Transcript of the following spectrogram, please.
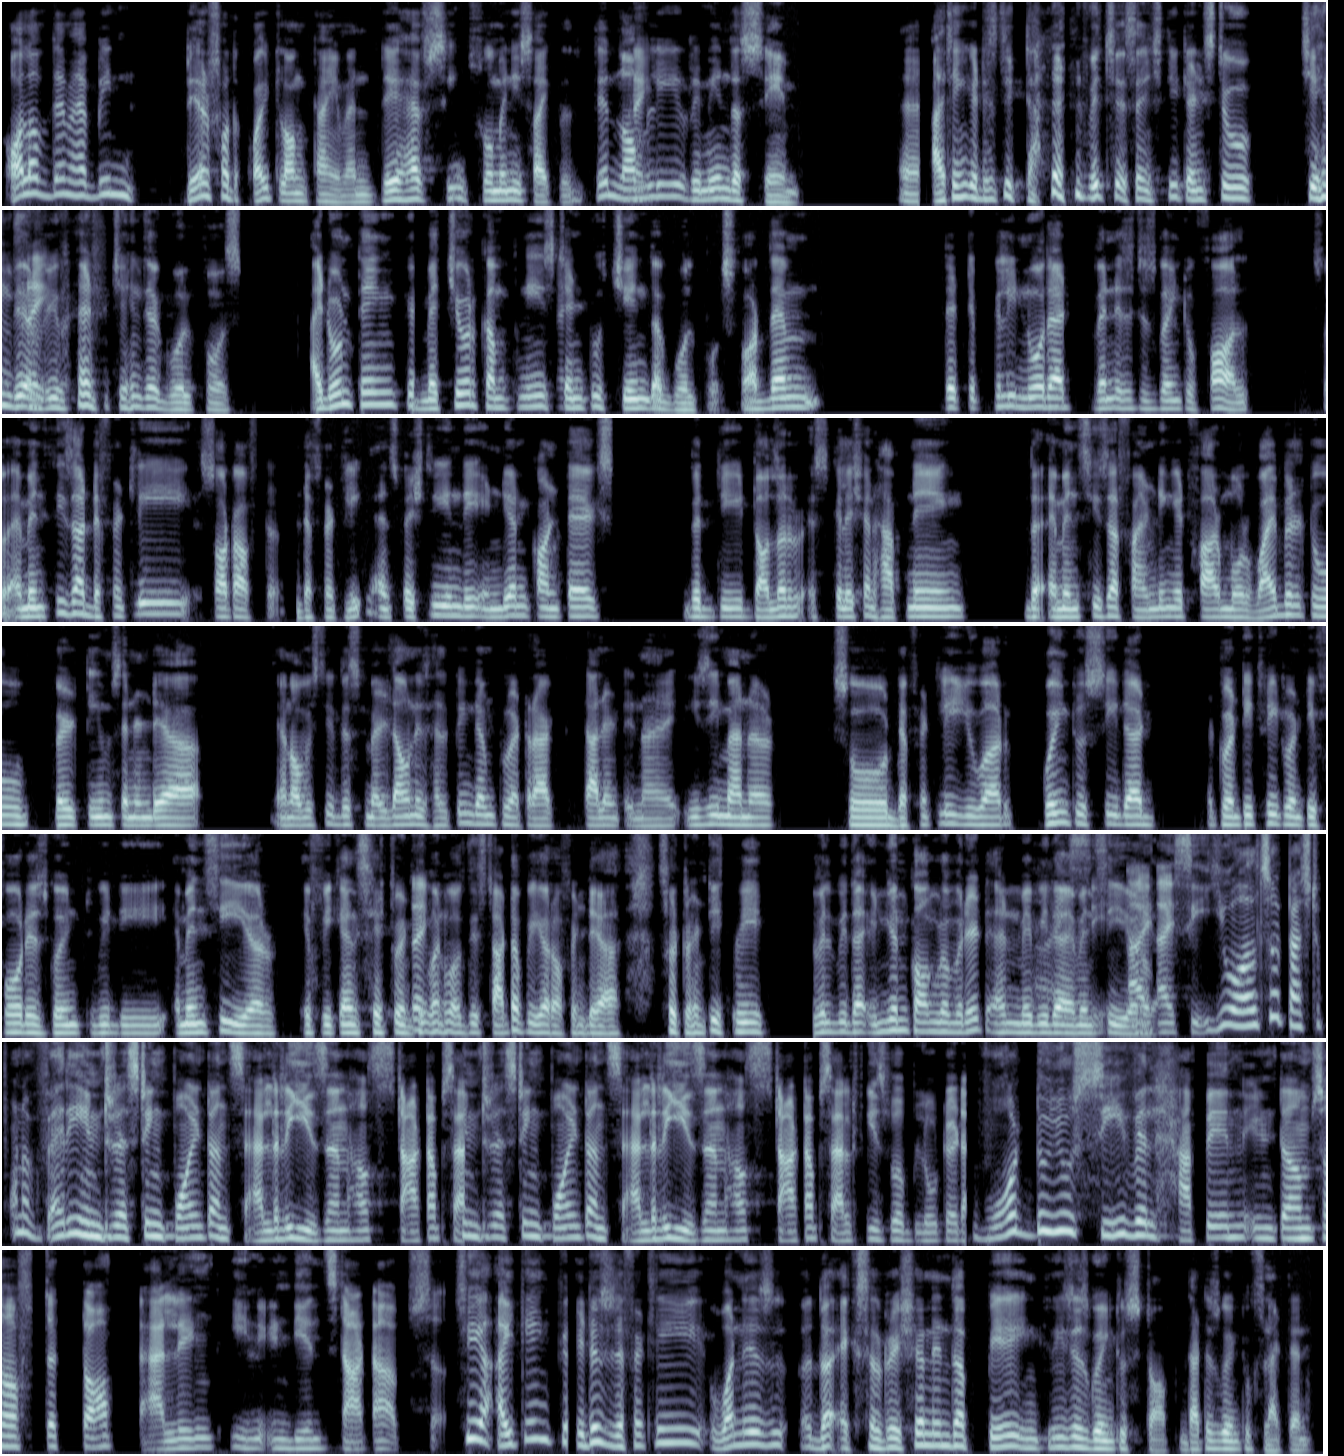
all of them have been there for the quite long time and they have seen so many cycles. They normally right. remain the same. Uh, I think it is the talent which essentially tends to change their right. view and change their goalposts. I don't think mature companies right. tend to change the goalposts. For them, they typically know that when it is going to fall. So MNCs are definitely sought after, definitely, and especially in the Indian context with the dollar escalation happening, the MNCs are finding it far more viable to build teams in India. And obviously, this meltdown is helping them to attract talent in a easy manner. So definitely, you are going to see that 23, 24 is going to be the MNC year. If we can say 21 right. was the startup year of India. So 23 will be the Indian conglomerate and maybe the I MNC. See. I, I, see. You also touched upon a very interesting point on salaries and how startups interesting point on salaries and how startup salaries were bloated. What do you see will happen in terms of the top talent in Indian startups? See, I think it is definitely one is the acceleration in the pay increase is going to stop. That is going to flatten.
